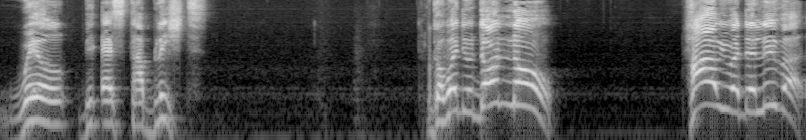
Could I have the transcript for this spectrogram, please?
will be established. Because when you don't know how you are delivered,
